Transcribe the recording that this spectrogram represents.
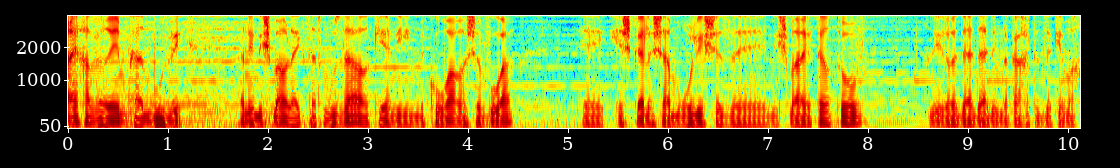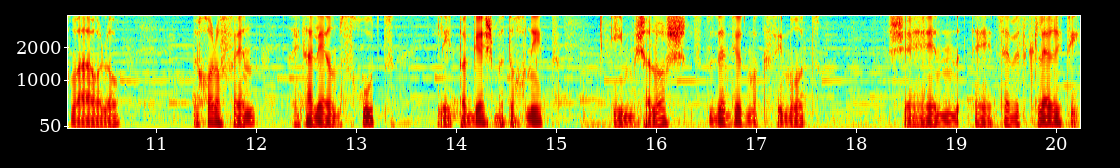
היי חברים, כאן בוזי. אני נשמע אולי קצת מוזר כי אני מקורר השבוע. אה, יש כאלה שאמרו לי שזה נשמע יותר טוב. אני לא יודע עדיין אם לקחת את זה כמחמאה או לא. בכל אופן, הייתה לי היום זכות להיפגש בתוכנית עם שלוש סטודנטיות מקסימות שהן אה, צוות קלריטי.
